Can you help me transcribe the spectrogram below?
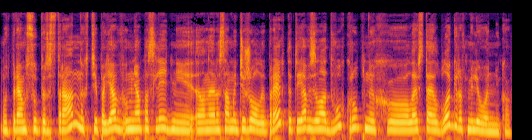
Вот прям супер странных. Типа, я, у меня последний, э, наверное, самый тяжелый проект, это я взяла двух крупных э, лайфстайл-блогеров-миллионников.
